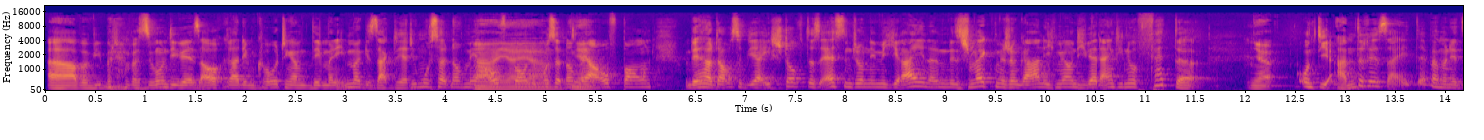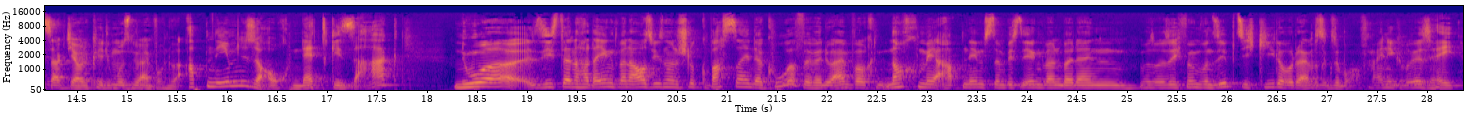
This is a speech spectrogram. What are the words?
aber wie bei der Person, die wir jetzt auch gerade im Coaching haben, dem man immer gesagt hat, ja, du musst halt noch mehr ah, aufbauen, ja, ja. du musst halt noch ja. mehr aufbauen. Und der hat auch gesagt, ja, ich stopfe das Essen schon nämlich rein und es schmeckt mir schon gar nicht mehr und ich werde eigentlich nur fetter. Ja. Und die andere Seite, wenn man jetzt sagt, ja, okay, du musst nur einfach nur abnehmen, ist ja auch nett gesagt. Nur siehst dann halt irgendwann aus wie so ein Schluck Wasser in der Kurve. Wenn du einfach noch mehr abnimmst, dann bist du irgendwann bei deinen, was weiß ich, 75 Kilo, du einfach sagst, boah, auf meine Größe, hey,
